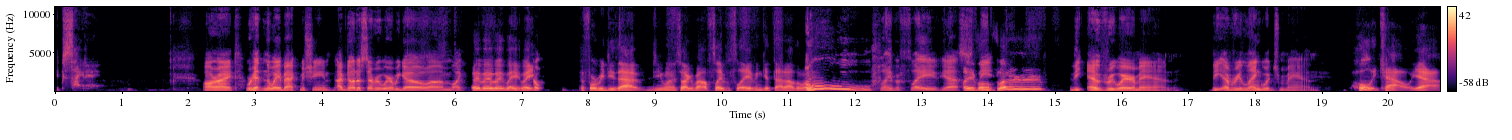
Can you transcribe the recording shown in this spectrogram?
exciting. All right, we're hitting the Wayback Machine. I've noticed everywhere we go, um, like Wait, wait, wait, wait, wait. Oh. Before we do that, do you want to talk about Flavor Flav and get that out of the way? ooh, Flavor Flav, yes, Flavor the, Flav. the everywhere man, the every language man. Holy cow! Yeah,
